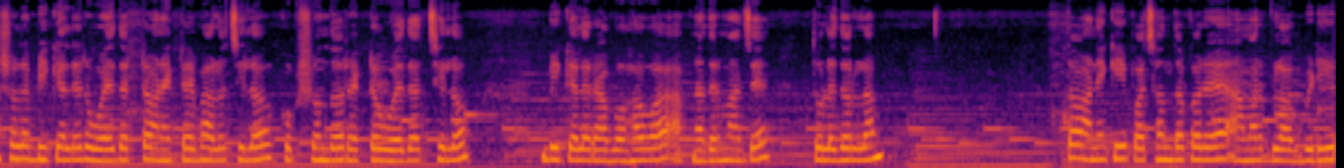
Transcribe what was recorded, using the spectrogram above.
আসলে বিকেলের ওয়েদারটা অনেকটাই ভালো ছিল, খুব সুন্দর একটা ওয়েদার ছিল। বিকেলের আবহাওয়া আপনাদের মাঝে তুলে ধরলাম। তো অনেকেই পছন্দ করে, আমার ব্লগ ভিডিও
